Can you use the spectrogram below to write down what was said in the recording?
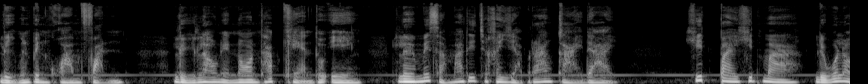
หรือมันเป็นความฝัน หรือเราเนี่ยนอนทับแขนตัวเอง เลยไม่สามารถที่จะขยับร่างกายได้ คิดไปคิดมาหรือว่าเรา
